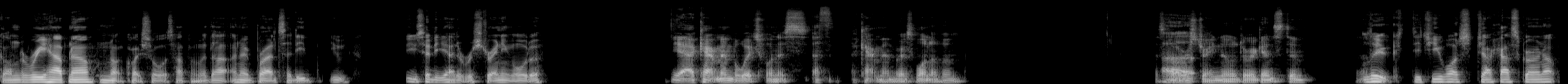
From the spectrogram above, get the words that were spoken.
gone to rehab now. I'm not quite sure what's happened with that. I know Brad said he you you said he had a restraining order. Yeah, I can't remember which one it's. I, th- I can't remember. It's one of them. It's got Uh, a restraining order against him. Luke, did you watch Jackass growing up?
